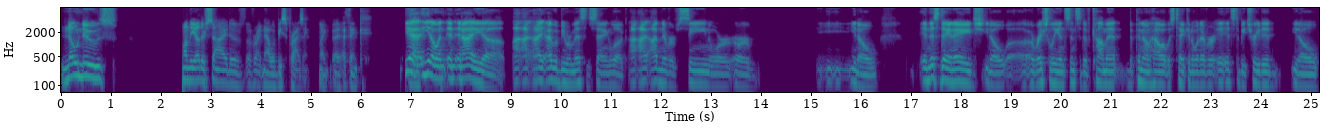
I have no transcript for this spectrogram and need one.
no news on the other side of, of right now would be surprising. Like I, I think yeah, you know, and and and I, uh, I, I, I would be remiss in saying, look, I, I have never seen or or you know, in this day and age, you know, a, racially insensitive comment, depending on how it was taken or whatever, it's to be treated, you know,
